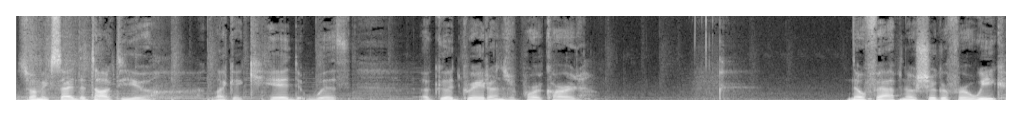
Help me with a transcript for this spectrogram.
So I'm excited to talk to you like a kid with a good grade on his report card. No fap, no sugar for a week.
